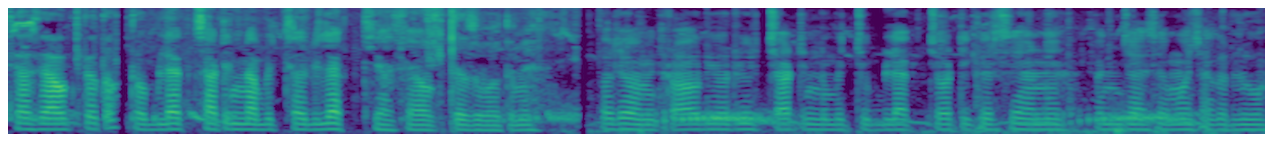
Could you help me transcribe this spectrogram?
થયા છે આ વખતે તો. તો બ્લેક ચાટીના બચ્ચા બ્લેક થયા છે આ વખતે, જુઓ તમે. તો જો મિત્રો આવડ્યું રહ્યું ચાટીનું બચ્ચું બ્લેક ચોટી કરશે અને પંજા છે, મોજા કરજો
